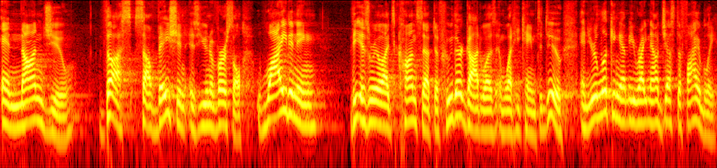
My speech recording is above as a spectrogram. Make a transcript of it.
and non Jew. Thus, salvation is universal, widening the Israelites' concept of who their God was and what he came to do. And you're looking at me right now justifiably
